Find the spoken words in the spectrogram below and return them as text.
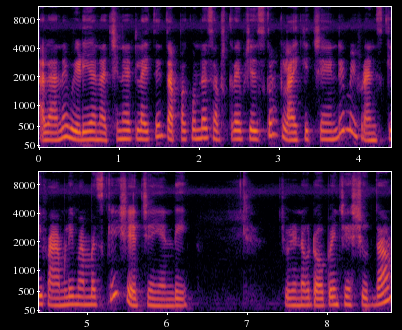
అలానే వీడియో నచ్చినట్లయితే తప్పకుండా సబ్స్క్రైబ్ చేసుకొని లైక్ ఇచ్చేయండి. మీ ఫ్రెండ్స్కి ఫ్యామిలీ మెంబర్స్కి షేర్ చేయండి. చూడండి ఒకటి ఓపెన్ చేసి చూద్దాం.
